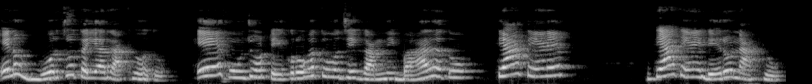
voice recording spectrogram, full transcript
એનો મોરચો તૈયાર રાખ્યો હતો. એક ઊંચો ટેકરો હતો જે ગામની બહાર હતો. ત્યાં તેણે ત્યાં તેણે ડેરો નાખ્યો.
